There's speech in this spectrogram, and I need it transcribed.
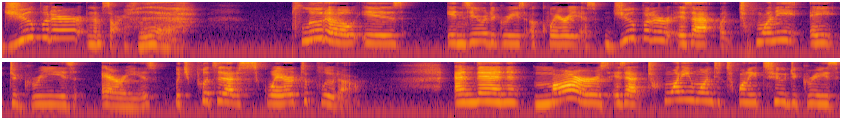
Jupiter, and I'm sorry, ugh, Pluto is in zero degrees Aquarius. Jupiter is at like 28 degrees Aries, which puts it at a square to Pluto. And then Mars is at 21 to 22 degrees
